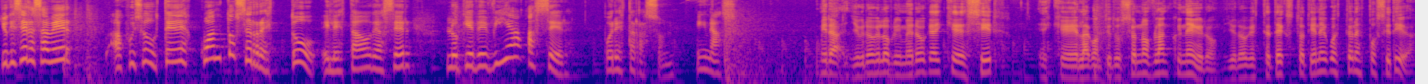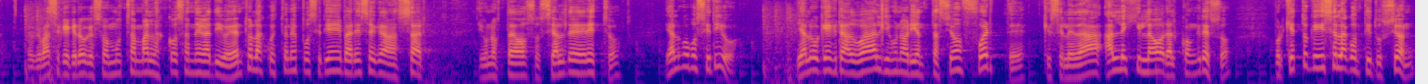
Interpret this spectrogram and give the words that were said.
Yo quisiera saber, a juicio de ustedes, cuánto se restó el Estado de hacer lo que debía hacer por esta razón. Ignacio. Mira, yo creo que lo primero que hay que decir es que la Constitución no es blanco y negro. Yo creo que este texto tiene cuestiones positivas. Lo que pasa es que creo que son muchas más las cosas negativas. Y dentro de las cuestiones positivas me parece que avanzar en un Estado social de derecho es algo positivo. Y algo que es gradual y es una orientación fuerte que se le da al legislador, al Congreso, porque esto que dice la Constitución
